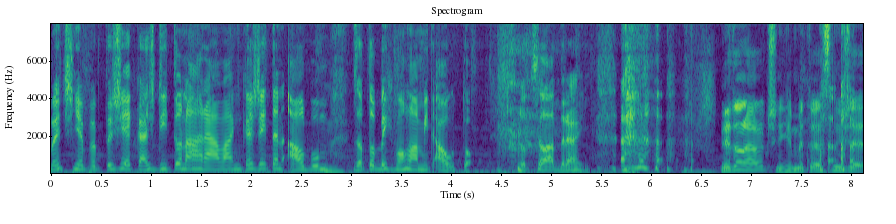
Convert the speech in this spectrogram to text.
konečně, protože každý to nahrávání, každý ten album, hmm. za to bych mohla mít auto. Docela drahý. Je to náročný, je mi to jasný, že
